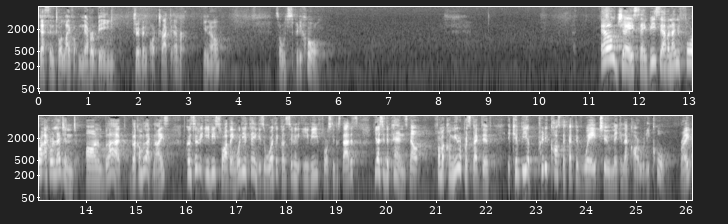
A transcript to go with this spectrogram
destined to a life of never being driven or tracked ever, you know? So, which is pretty cool. LJ saying, BC, I have a 94 Acura Legend on black, black on black, nice. I've EV swapping. What do you think? Is it worth it considering the EV for sleeper status? Yes, it depends. Now, from a commuter perspective, it could be a pretty cost-effective way to making that car really cool, right?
